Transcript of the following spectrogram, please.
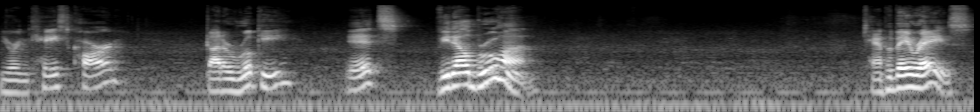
Your encased card. Got a rookie. It's Vidal Brujan. Tampa Bay Rays.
